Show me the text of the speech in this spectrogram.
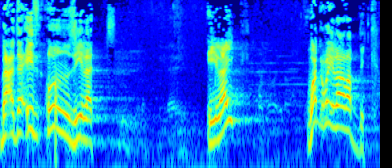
بعد إذ أنزلت إليك وادعو إلى ربك.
